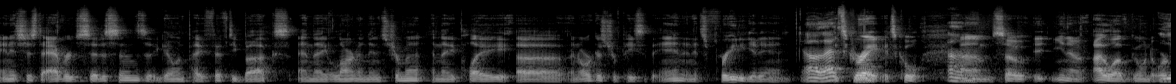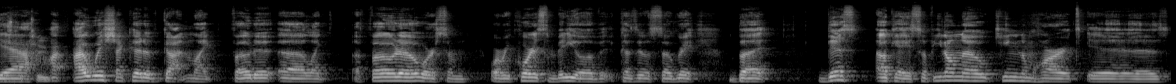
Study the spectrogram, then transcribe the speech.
and it's just average citizens that go and pay 50 bucks and they learn an instrument and they play uh, an orchestra piece at the end and it's free to get in oh that's it's cool. great it's cool Um, um, so it, you know i love going to orchestra Yeah, too I, I wish I could have gotten like photo, uh, like a photo or some, or recorded some video of it because it was so great. But this, okay, so if you don't know, Kingdom Hearts is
